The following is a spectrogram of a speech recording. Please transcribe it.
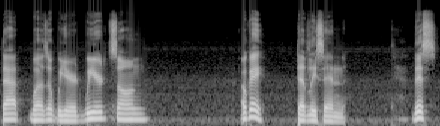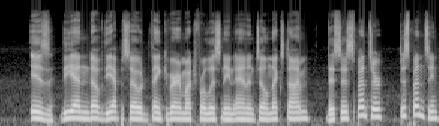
That was a weird, weird song. Okay, deadly sin. This is the end of the episode. Thank you very much for listening, and until next time, this is Spencer dispensing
